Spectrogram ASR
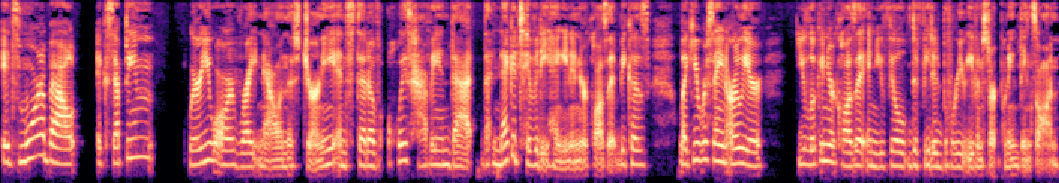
It's more about accepting where you are right now in this journey instead of always having that that negativity hanging in your closet because like you were saying earlier you look in your closet and you feel defeated before you even start putting things on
